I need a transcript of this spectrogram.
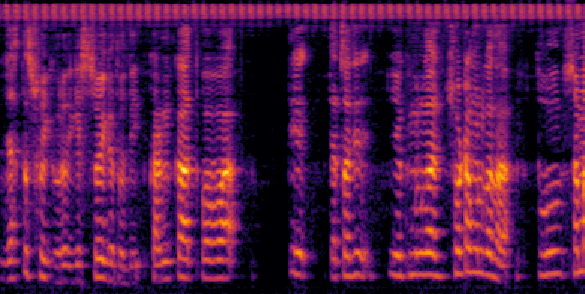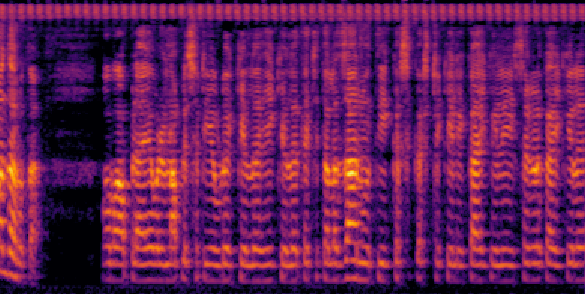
जास्त सोय घेत सोय घेत होती. कारण का बाबा ते त्याचा जे एक मुलगा छोटा मुलगा होता तो समाधान होता. बाबा आपल्या आईवडिलांना आपल्यासाठी एवढं केलं हे केलं त्याची त्याला जाण होती कसं कष्ट केले काय केले सगळं काय केलं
